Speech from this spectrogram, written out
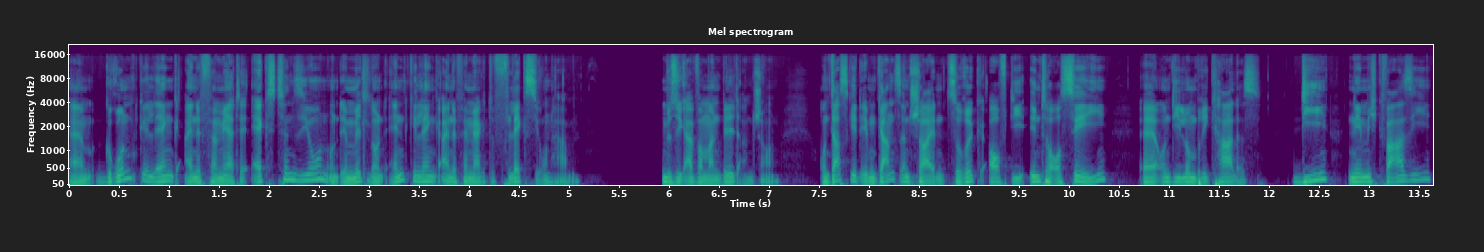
ähm, Grundgelenk eine vermehrte Extension und im Mittel- und Endgelenk eine vermehrte Flexion haben. Müsste ich einfach mal ein Bild anschauen. Und das geht eben ganz entscheidend zurück auf die Interossei äh, und die Lumbricalis, die nämlich quasi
